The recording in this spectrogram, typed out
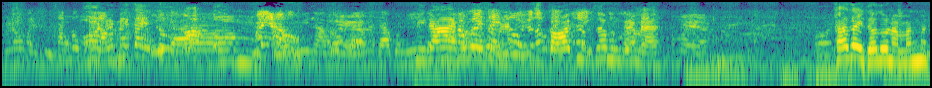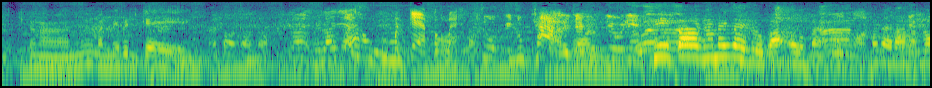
ไม่ต้องใส่สูทสนุกนะไม่ใส่สูทก็เอิมไม่เอามีนาโปรแกรมนะครับวันนี้ไม่ได้ทำไมใส่สูทก็ต้องซอสใส่พิมพ์เสื้อมึงได้ไหมทำไมอะถ้าใส่เสื้อตัวนั้นมันเหมือนกันนั้นมันไม่ เป็นแก่แล้วจะของกูมันแก่ตรงไหนสูบมีทุกฉากเลยจะดูดิวดิพี่ก็ถ้าไม่ใส่สูทก็เอิมอะเข้าใจปะเห็นน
